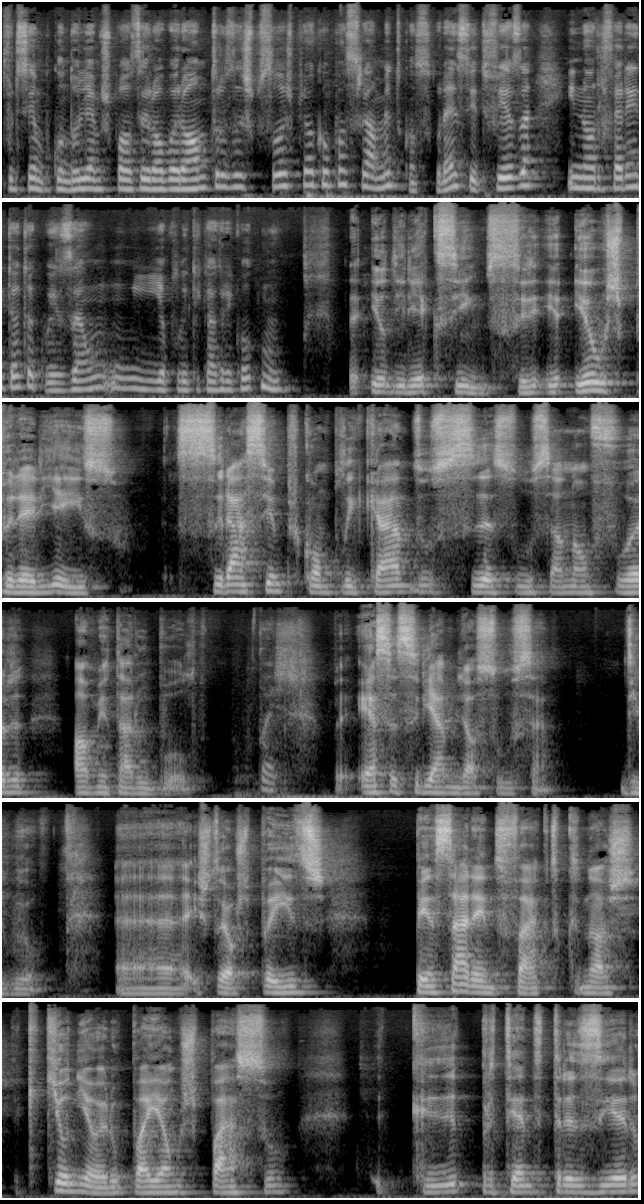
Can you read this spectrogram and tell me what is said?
por exemplo, quando olhamos para os eurobarómetros, as pessoas preocupam-se realmente com segurança e defesa e não referem tanto a coesão e a política agrícola comum. Eu diria que sim, eu esperaria isso. Será sempre complicado se a solução não for aumentar o bolo. Pois. Essa seria a melhor solução, digo eu. Uh, isto é, os países pensarem de facto que nós, que a União Europeia é um espaço que pretende trazer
